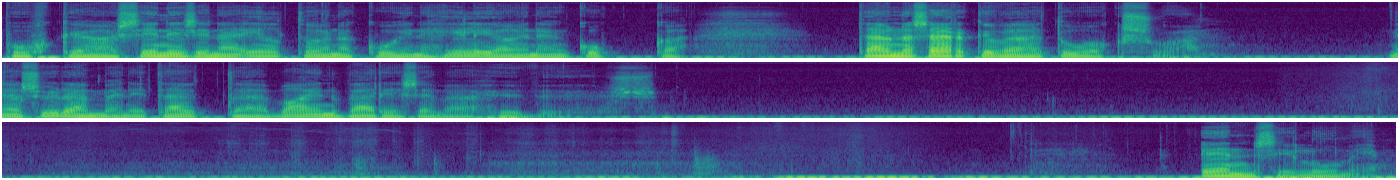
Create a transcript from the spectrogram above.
puhkeaa sinisinä iltoina kuin hiljainen kukka, täynnä särkyvää tuoksua, ja sydämeni täyttää vain värisevä hyvyys. Ensi lumi.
